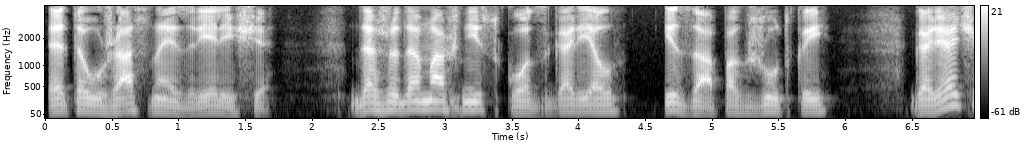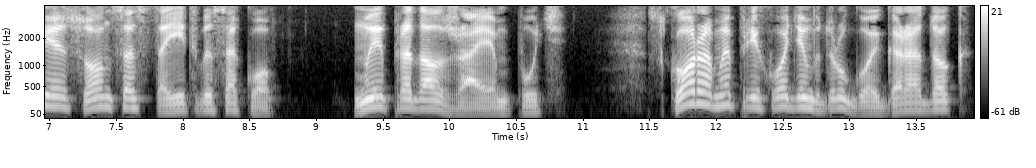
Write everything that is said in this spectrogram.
это ужасное зрелище. Даже домашний скот сгорел, и запах жуткий. Горячее солнце стоит высоко. Мы продолжаем путь. Скоро мы приходим в другой городок,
